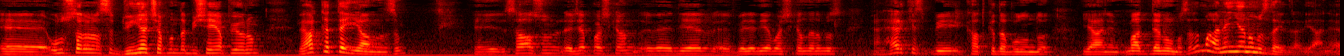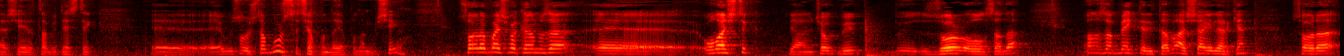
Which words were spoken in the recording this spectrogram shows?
Ee, uluslararası dünya çapında bir şey yapıyorum. Ve hakikaten yalnızım. Ee, sağ olsun Recep Başkan ve diğer e, belediye başkanlarımız yani herkes bir katkıda bulundu. Yani madden olmasa da manen yanımızdaydılar yani. Her şeyde tabii destek. Ee, bu sonuçta Bursa çapında yapılan bir şey. Sonra başbakanımıza e, ulaştık. Yani çok büyük zor olsa da. Ondan sonra bekledik tabii aşağı inerken. Sonra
